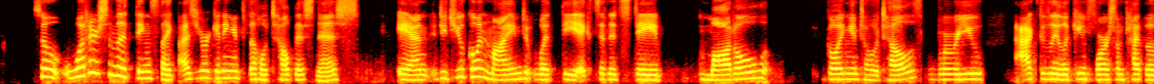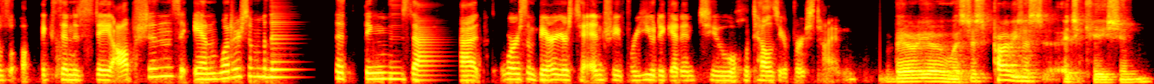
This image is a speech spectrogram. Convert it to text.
so, what are some of the things like as you're getting into the hotel business? And did you go in mind with the extended stay model going into hotels? Were you actively looking for some type of extended stay options? And what are some of the, the things that were some barriers to entry for you to get into hotels your first time? Barrier was just probably just education.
